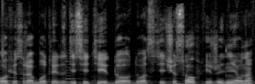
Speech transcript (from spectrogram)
Офис работает с 10 до 20 часов ежедневно.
